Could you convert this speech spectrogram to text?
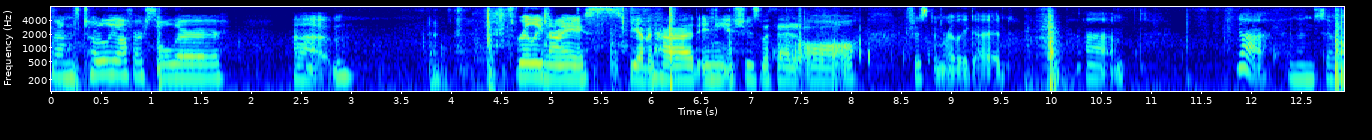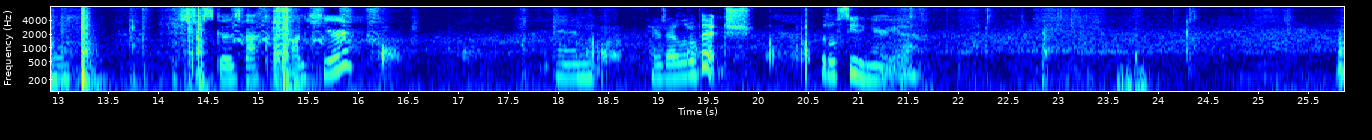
Runs totally off our solar. Um, it's really nice. We haven't had any issues with it at all. It's just been really good. Um, yeah, and then so this just goes back on here. And here's our little bench, little seating area. So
